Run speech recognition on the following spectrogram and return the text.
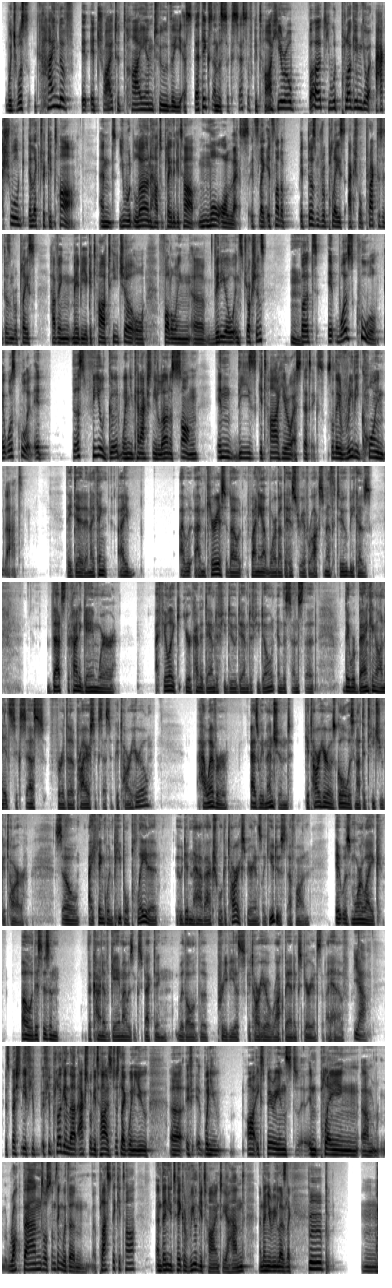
which was kind of, it, it tried to tie into the aesthetics and the success of Guitar Hero, but you would plug in your actual electric guitar and you would learn how to play the guitar more or less. It's like it's not a it doesn't replace actual practice. It doesn't replace having maybe a guitar teacher or following uh, video instructions. But it was cool. It was cool. It, it does feel good when you can actually learn a song in these Guitar Hero aesthetics. So they really coined that. They did, and I think I, I w- I'm curious about finding out more about the history of Rocksmith too, because that's the kind of game where I feel like you're kind of damned if you do, damned if you don't, in the sense that they were banking on its success for the prior success of Guitar Hero. However, as we mentioned, Guitar Hero's goal was not to teach you guitar. So I think when people played it who didn't have actual guitar experience like you do, Stefan, it was more like, oh, this isn't the kind of game I was expecting with all of the previous Guitar Hero rock band experience that I have. Yeah, especially if you if you plug in that actual guitar, it's just like when you uh, if when you are experienced in playing um, rock band or something with an, a plastic guitar, and then you take a real guitar into your hand, and then you realize like boop. Mm,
